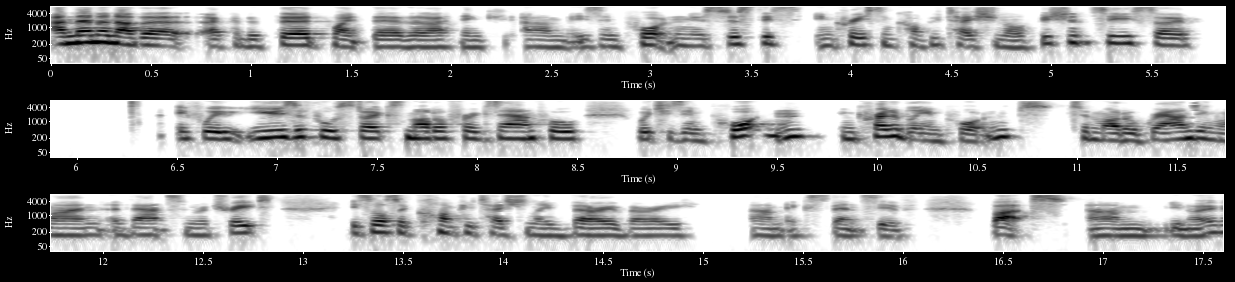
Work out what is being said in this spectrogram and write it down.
And then another kind of third point there that I think um, is important is just this increase in computational efficiency. So if we use a full Stokes model, for example, which is important, incredibly important to model grounding line advance and retreat, it's also computationally very, very um, expensive. But, um, you know,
